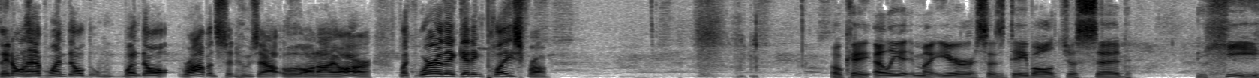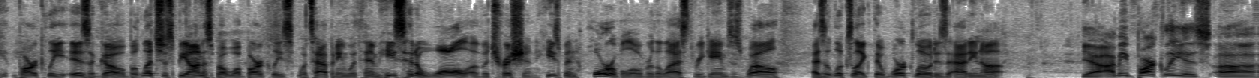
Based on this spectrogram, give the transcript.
They don't have Wan'Dale Wan'Dale Robinson who's out on IR. Like where are they getting plays from? Okay, Elliot in my ear says Daboll just said he Barkley is a go, but let's just be honest about what Barkley's what's happening with him. He's hit a wall of attrition. He's been horrible over the last three games as well, as it looks like the workload is adding up. Yeah, I mean Barkley is uh,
